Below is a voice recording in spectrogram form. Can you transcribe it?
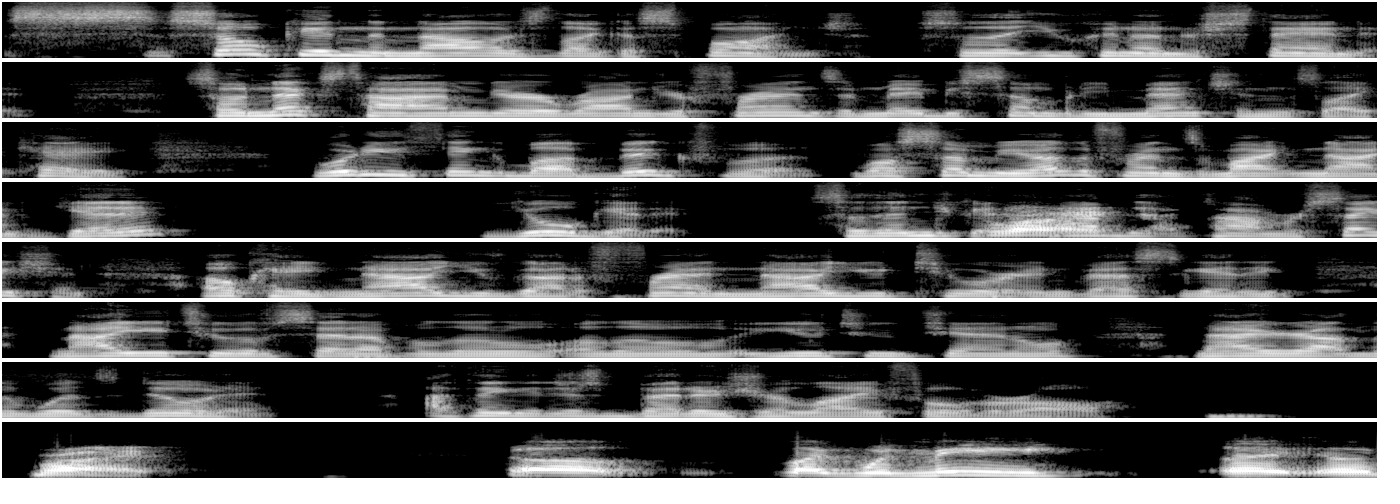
soak in the knowledge like a sponge so that you can understand it. So next time you're around your friends and maybe somebody mentions like, "Hey, what do you think about Bigfoot?" Well, some of your other friends might not get it. You'll get it. So then you can right. have that conversation. Okay, now you've got a friend. Now you two are investigating. Now you two have set up a little a little YouTube channel. Now you're out in the woods doing it. I think it just betters your life overall. Right. Uh, like with me, uh, uh,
